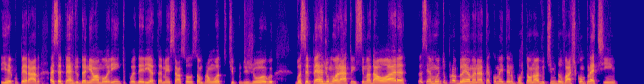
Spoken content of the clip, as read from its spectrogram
irrecuperável. Aí você perde o Daniel Amorim, que poderia também ser uma solução para um outro tipo de jogo. Você perde o Morato em cima da hora. Então, assim, é muito problema, né? Até comentei no Portão 9, o time do Vasco completinho,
